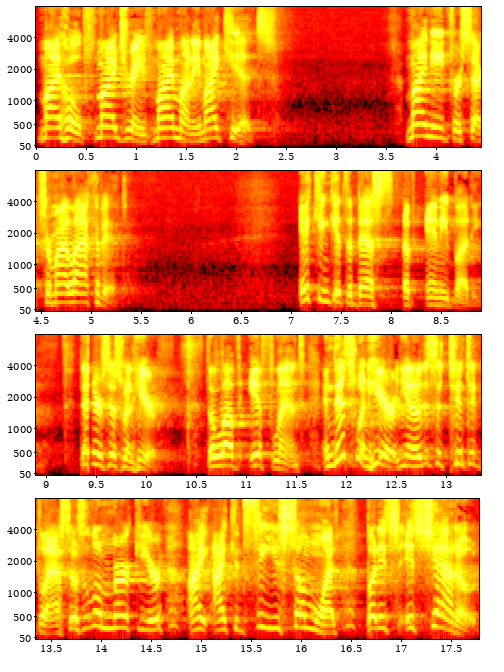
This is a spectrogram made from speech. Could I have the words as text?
my hopes, my dreams, my money, my kids my need for sex or my lack of it. It can get the best of anybody. Then there's this one here, the love if lens. And this one here, you know, this is tinted glass, so it's a little murkier. I, I can see you somewhat, but it's, it's shadowed.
